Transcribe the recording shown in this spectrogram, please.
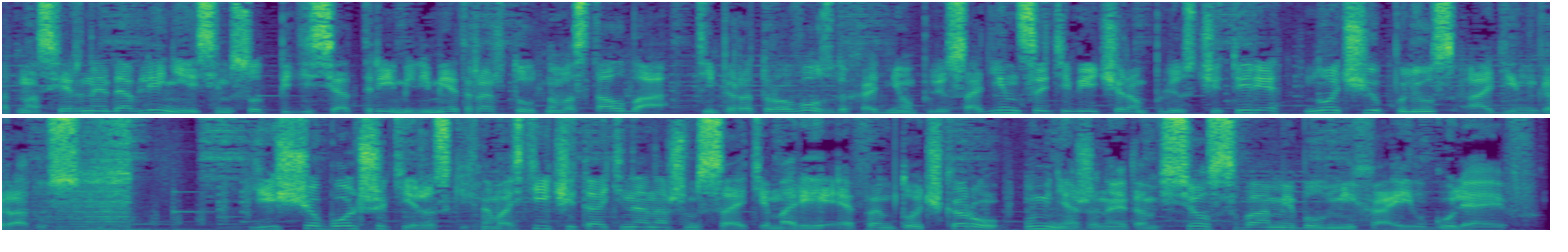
Атмосферное давление 753 миллиметра ртутного столба. Температура воздуха днем плюс 11, вечером плюс 4, ночью плюс 1 градус. Еще больше кировских новостей читайте на нашем сайте mariafm.ru. У меня же на этом все. С вами был Михаил Гуляев.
